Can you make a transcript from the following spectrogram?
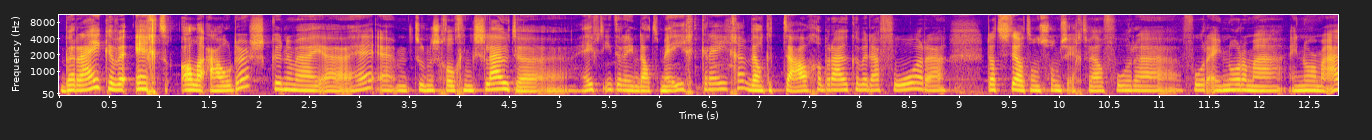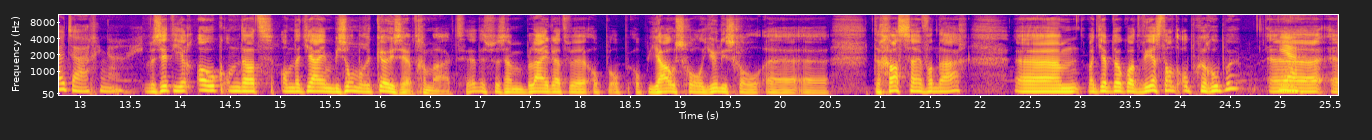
Bereiken we echt alle ouders? Kunnen wij, uh, hè, ehm, toen de school ging sluiten, uh, heeft iedereen dat meegekregen? Welke taal gebruiken we daarvoor? Uh, dat stelt ons soms echt wel voor, voor enorme, enorme uitdagingen. We zitten hier ook omdat, omdat jij een bijzondere keuze hebt gemaakt. Hè? Dus we zijn blij dat we op, op, op jouw school, jullie school, te gast zijn vandaag. Um, want je hebt ook wat weerstand opgeroepen. Uh, ja. uh,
